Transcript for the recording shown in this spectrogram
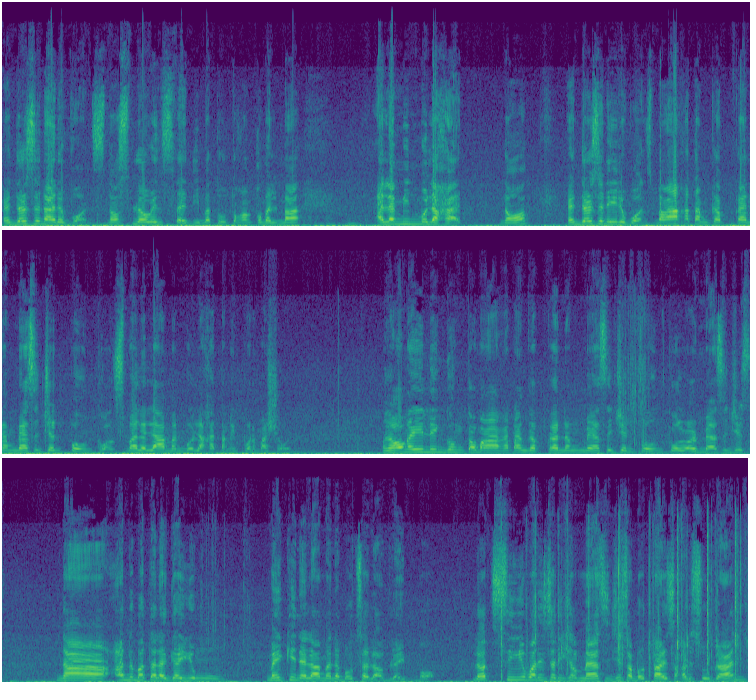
And there's a night of wands. No, slow and steady. Matuto kang kumalma. Alamin mo lahat. No? And there's an eight of wands. Makakatanggap ka ng message and phone calls. Malalaman mo lahat ng impormasyon. No, ngayong linggong to, makakatanggap ka ng message and phone call or messages na ano ba talaga yung may kinalaman about sa love life mo. Let's see what is the additional messages about tayo sa kalusugan.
